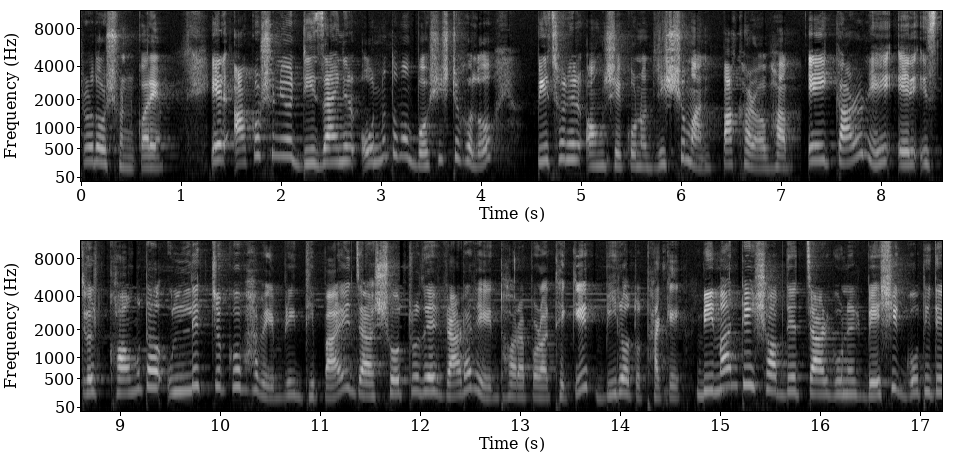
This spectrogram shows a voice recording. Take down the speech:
প্রদর্শন করে। এর আকর্ষণীয় ডিজাইনের অন্যতম বৈশিষ্ট্য হলো পিছনের অংশে কোনো দৃশ্যমান পাখার অভাব। এই কারণে এর স্টেলথ ক্ষমতা উল্লেখযোগ্যভাবে বৃদ্ধি পায়, যা শত্রুদের রাডারে ধরা পড়া থেকে বিরত থাকে। বিমানটি শব্দের চার গুণের বেশি গতিতে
